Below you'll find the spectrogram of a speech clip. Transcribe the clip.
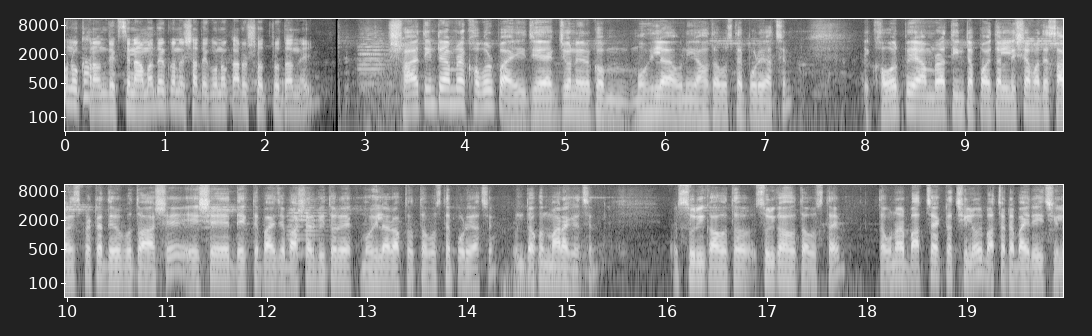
কোনো কারণ দেখছি না আমাদের কোনো সাথে কোনো কারও শত্রুতা নেই। সাড়ে তিনটে আমরা খবর পাই যে একজন এরকম মহিলা উনি আহত অবস্থায় পড়ে আছেন। এই খবর পেয়ে আমরা তিনটা পঁয়তাল্লিশে আমাদের সাব ইন্সপেক্টর দেবব্রত আসে, এসে দেখতে পাই যে বাসার ভিতরে এক মহিলা রক্তাক্ত অবস্থায় পড়ে আছেন। উনি তখন মারা গেছেন ছুরিকাহত ছুরিকাহত অবস্থায়। তা ওনার বাচ্চা একটা ছিল, বাচ্চাটা বাইরেই ছিল,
